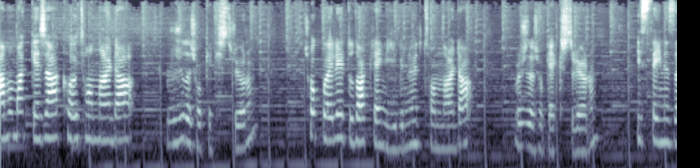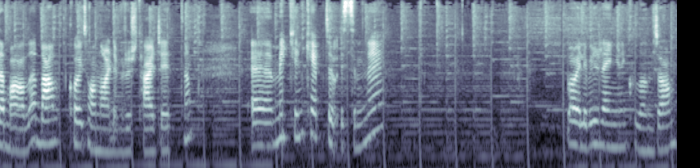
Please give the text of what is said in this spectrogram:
Ben bu makyaja koyu tonlarda ruju da çok yakıştırıyorum. Çok böyle dudak rengi gibi nude tonlarda ruju da çok yakıştırıyorum. İsteğinize bağlı. Ben koyu tonlarda bir ruj tercih ettim. Ee, MAC'in Captive isimli böyle bir rengini kullanacağım.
